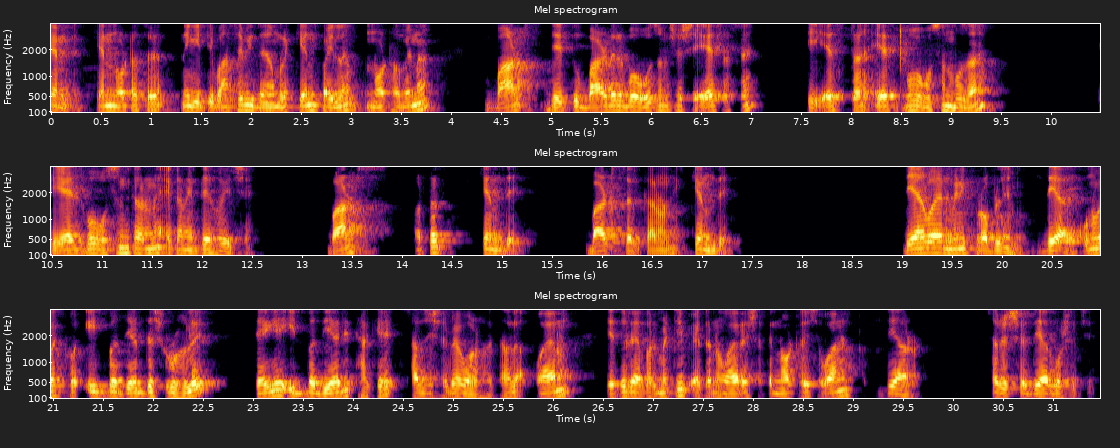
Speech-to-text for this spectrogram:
ক্যান্ট ক্যান নট আছে নেগেটিভ আছে বিদায় আমরা ক্যান পাইলাম নট হবে না। বার্ডস যেহেতু বার্ডের বহুবচন শেষে এস আছে, এই এসটা এস বহুবচন বোঝায়। এই এস বহুবচনের কারণে এখানে দে হয়েছে। বার্ডস অর্থাৎ ক্যান দে। বার্ডস এর কারণে can they. There were many problem there কোনো বাক্য ইট বা দেয়ার দিয়ে শুরু হলে ট্যাগে ইট বা দেয়ারই থাকে সাবজেক্ট হিসেবে ব্যবহার হয়। তাহলে ওয়ার যেহেতু এটা অ্যাফার্মেটিভ এখানে ওয়ারের সাথে নট হয়েছে ওয়ারেন্ট দেয়ার হিসেবে দেয়ার বসেছে।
